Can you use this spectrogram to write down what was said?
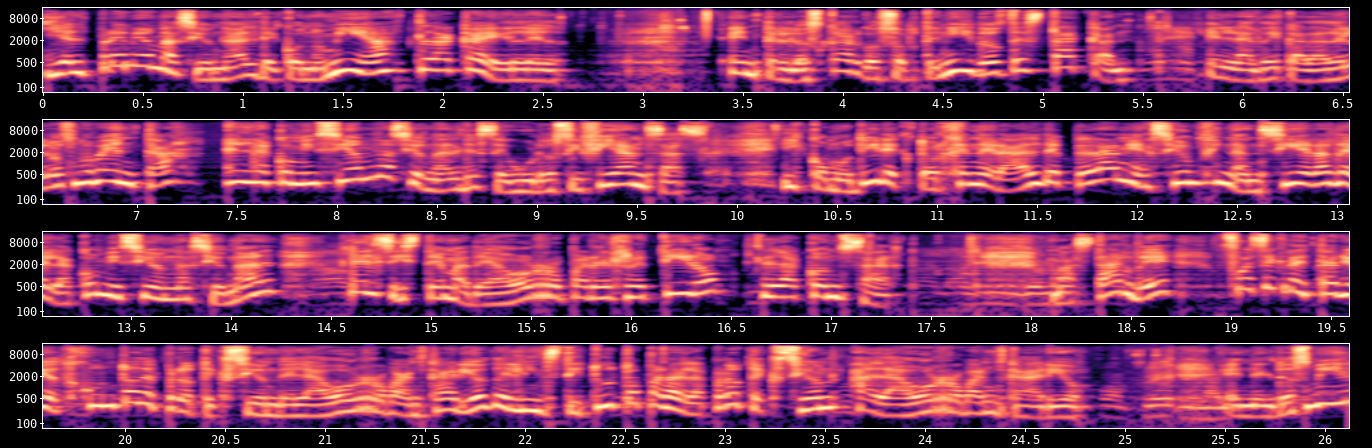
y el Premio Nacional de Economía Tlacaelel. Entre los cargos obtenidos destacan, en la década de los 90, en la Comisión Nacional de Seguros y Fianzas y como director general de Planeación Financiera de la Comisión Nacional del Sistema de Ahorro para el Retiro, la CONSAR. Más tarde, fue secretario adjunto de Protección del Ahorro Bancario del Instituto para la Protección al Ahorro Bancario. En el 2000,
